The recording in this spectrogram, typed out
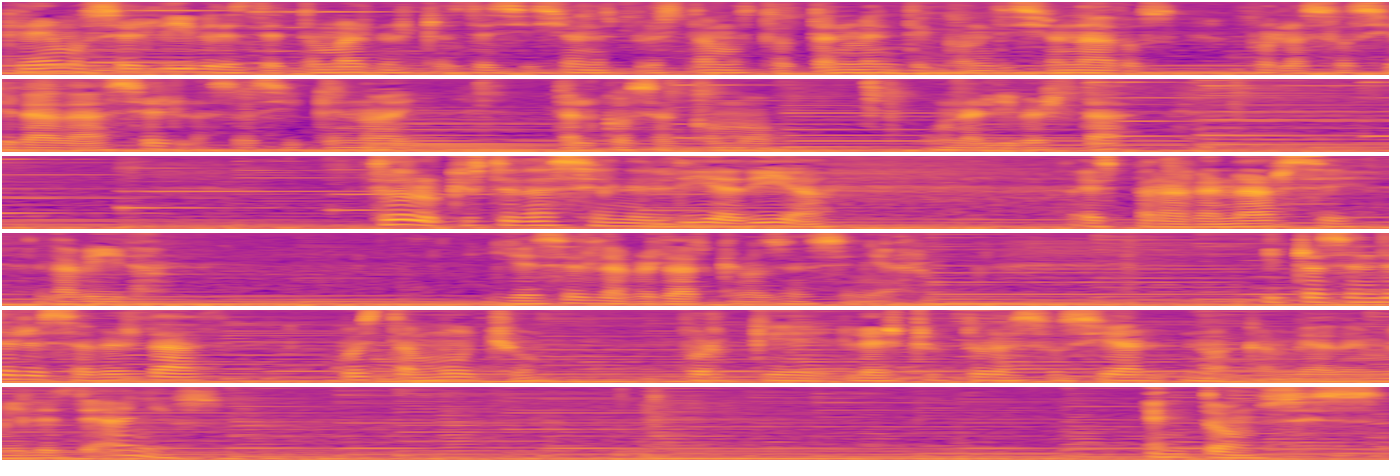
Queremos ser libres de tomar nuestras decisiones, pero estamos totalmente condicionados por la sociedad a hacerlas, así que no hay tal cosa como una libertad. Todo lo que usted hace en el día a día es para ganarse la vida. Y esa es la verdad que nos enseñaron. Y trascender esa verdad cuesta mucho porque la estructura social no ha cambiado en miles de años. Entonces,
